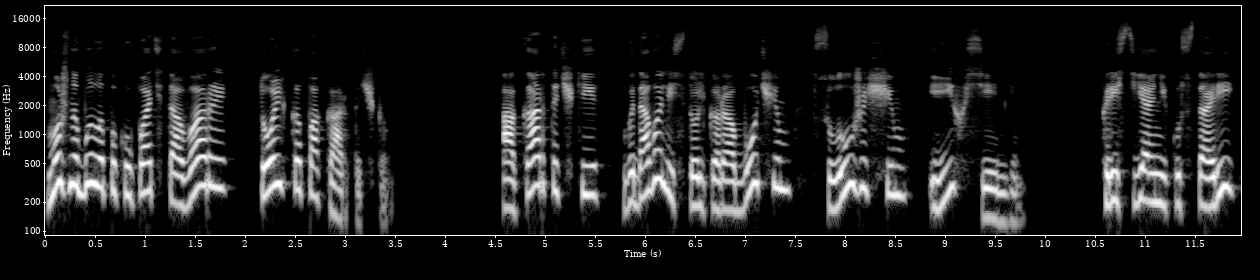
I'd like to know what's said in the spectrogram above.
можно было покупать товары только по карточкам. А карточки выдавались только рабочим, служащим и их семьям. Крестьяне-кустари,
